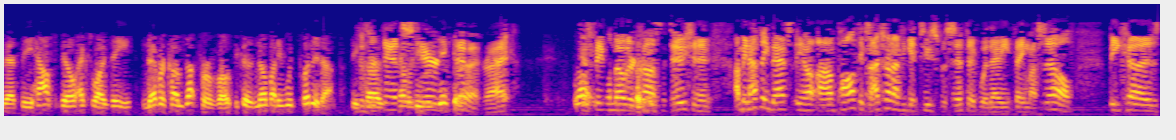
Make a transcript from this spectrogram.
That the House Bill XYZ never comes up for a vote because nobody would put it up Because because they're dead that would be scared to do ridiculous. it, right? because Right. people know their constitution. And I mean, I think that's you know, on politics. I try not to get too specific with anything myself because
